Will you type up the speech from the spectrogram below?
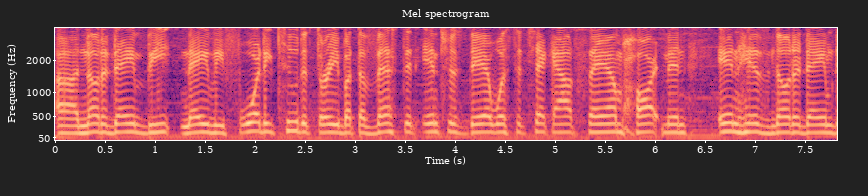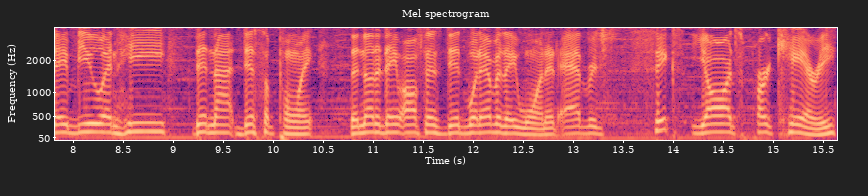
Uh, Notre Dame beat Navy 42 to 3, but the vested interest there was to check out Sam Hartman in his Notre Dame debut, and he did not disappoint. The Notre Dame offense did whatever they wanted, averaged six yards per carry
